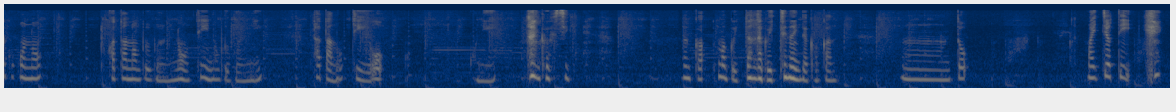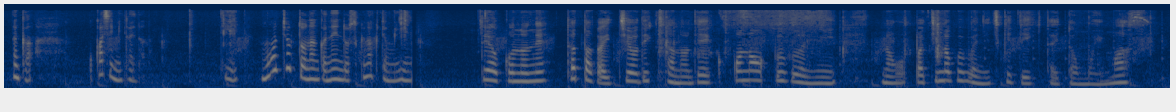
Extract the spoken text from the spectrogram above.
ここの肩の部分のキーの部分に肩のキーをこのね、タタが一応できたので、ここの部分に、のバチの部分につけていきたいと思います。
